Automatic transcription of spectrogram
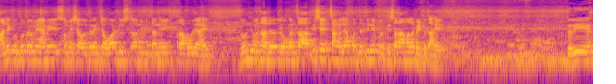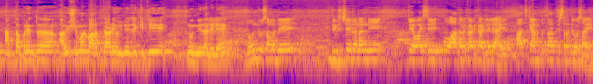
अनेक उपक्रमे आम्ही सोमेश सावलकर यांच्या वाढदिवसानिमित्ताने राबवले आहेत. दोन दिवस झालं लोकांचा अतिशय चांगल्या पद्धतीने प्रतिसाद आम्हाला भेटत आहे. तरी आत्तापर्यंत आयुष्यमान भारत कार्ड योजनेचे किती नोंदणी झालेली आहे? दोन दिवसामध्ये दीडशे जणांनी के वाय सी व आधार कार्ड काढलेले आहेत. आज कॅम्पचा तिसरा दिवस आहे.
